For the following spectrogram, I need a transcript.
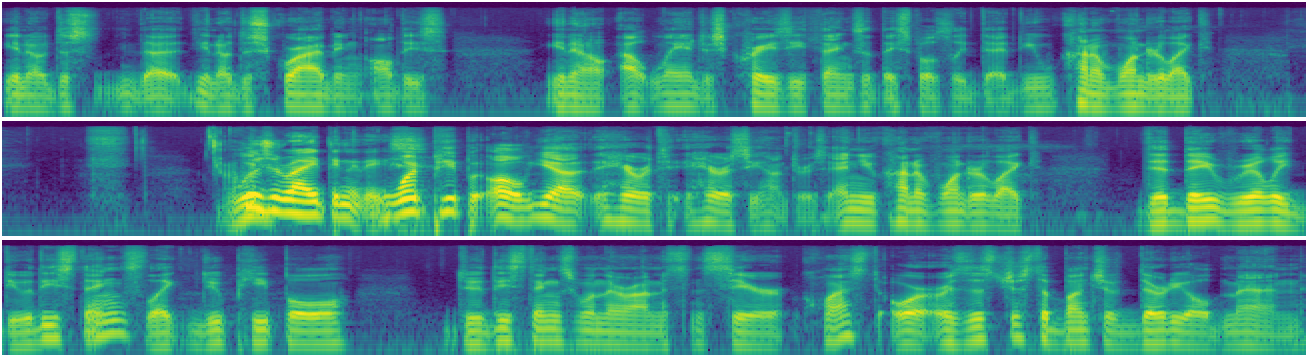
you know, just uh, you know, describing all these, you know, outlandish, crazy things that they supposedly did. You kind of wonder, like. Who's would- writing this? what people? Oh yeah, heresy, heresy hunters, and you kind of wonder like, did they really do these things? Like, do people do these things when they're on a sincere quest, or, or is this just a bunch of dirty old men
